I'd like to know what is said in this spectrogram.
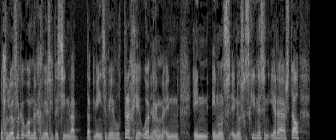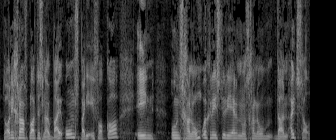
ongelooflike oomblik geweest om te sien dat dat mense weer wil teruggee ook ja. en en en en ons en ons geskiedenis in ere herstel. Daardie grafblad is nou by ons by die FVK en ons gaan hom ook restoreer en ons gaan hom dan uitstal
